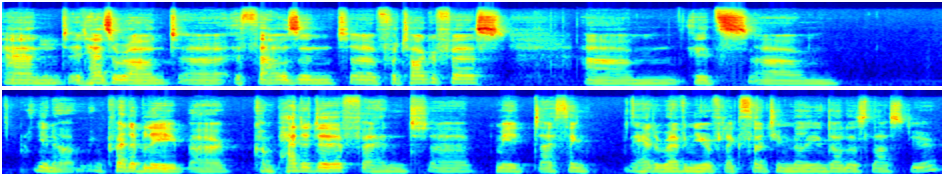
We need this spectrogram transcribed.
And it has around uh, a thousand uh, photographers. Um, it's um, you know incredibly uh, competitive and uh, made I think they had a revenue of like 13 million dollars last year.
